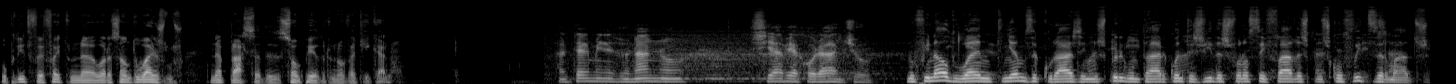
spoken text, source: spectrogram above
O pedido foi feito na oração do Ângelos, na Praça de São Pedro, no Vaticano. No final do ano, tínhamos a coragem de nos perguntar quantas vidas foram ceifadas pelos conflitos armados,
